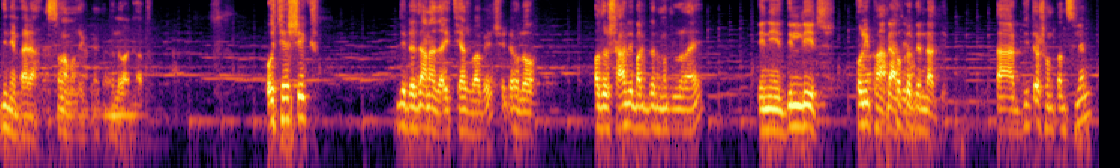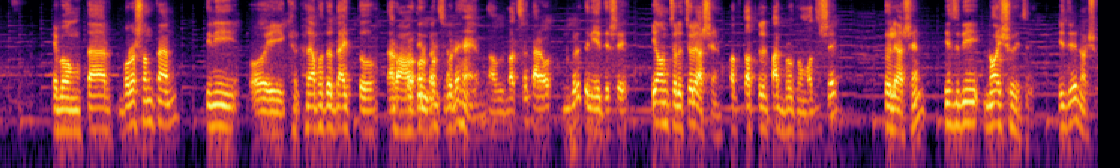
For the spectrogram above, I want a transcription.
দিনে ভাইরা আসসালাম আলাইকুম ঐতিহাসিক যেটা জানা যায় ইতিহাস ভাবে সেটা হলো হজরত শাহ আলী বাগদাদ রহমতুল্লাহ তিনি দিল্লির খলিফা। ফখরুদ্দিন রাজি তার দ্বিতীয় সন্তান ছিলেন এবং তার বড় সন্তান তিনি ওই খেলাফতের দায়িত্ব তার অর্পণ করে হ্যাঁ বাদশাহ তার অর্পণ করে তিনি এই দেশে এই অঞ্চলে চলে আসেন। তৎকালীন পাক ব্রহ্ম দেশে চলে আসেন। হিজরি নয়শো হিজরি। হিজরি নয়শো।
